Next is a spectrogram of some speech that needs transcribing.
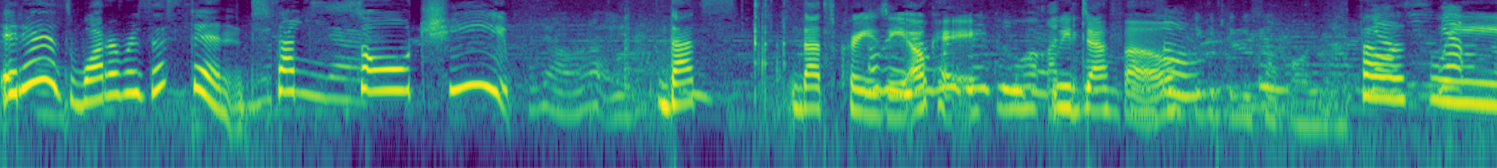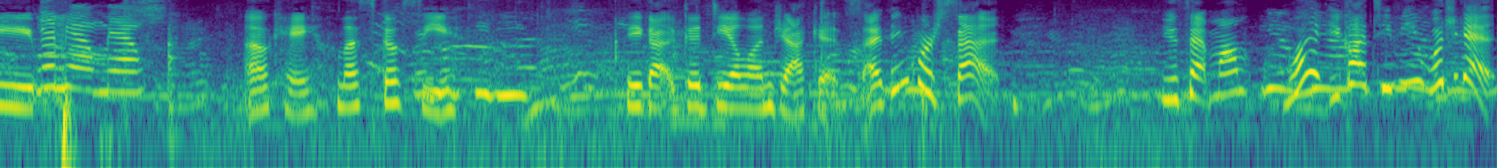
It is water resistant. That's so cheap. That's that's crazy. Okay. We defo. Fell asleep. Okay, let's go see. We got a good deal on jackets. I think we're set. You set, Mom? What? You got TV? What'd you get?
